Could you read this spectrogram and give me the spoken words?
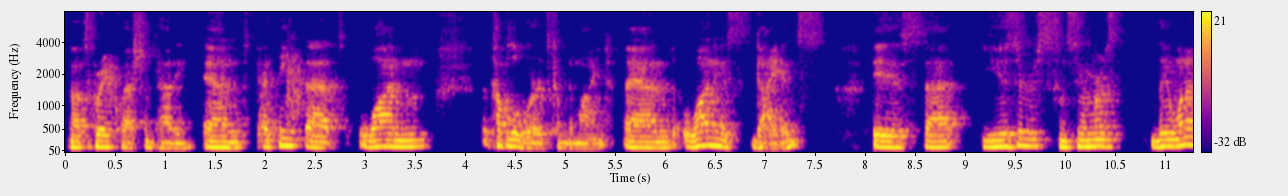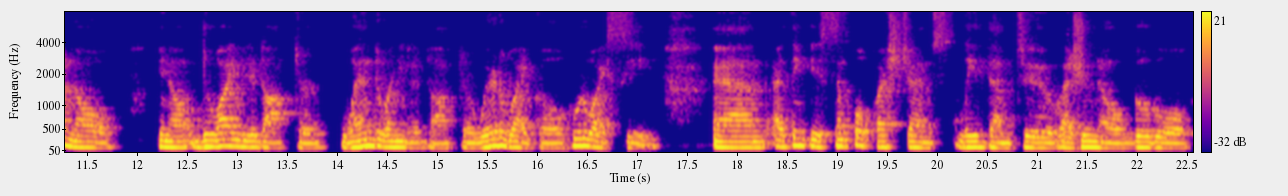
That's a great question, Paddy. And I think that one, a couple of words come to mind. And one is guidance, is that users, consumers, they want to know you know, do I need a doctor? When do I need a doctor? Where do I go? Who do I see? And I think these simple questions lead them to, as you know, Google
